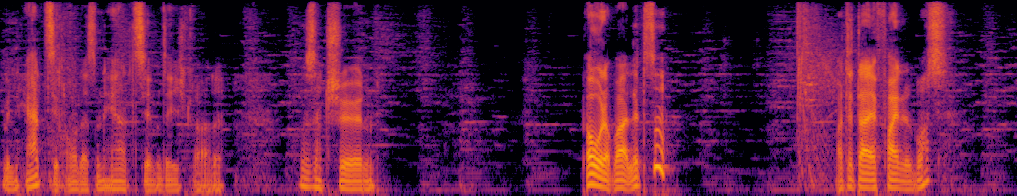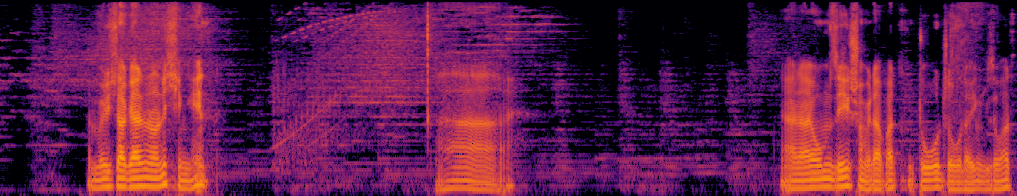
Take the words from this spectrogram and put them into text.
Mit Herzchen, oh, das ein Herzchen, sehe ich gerade. Das ist halt schön. Oh, da war letzte. Warte, da Final Boss. Dann würde ich da gerne noch nicht hingehen. Ah. Ja, da oben sehe ich schon wieder was, Dojo oder irgendwie sowas.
